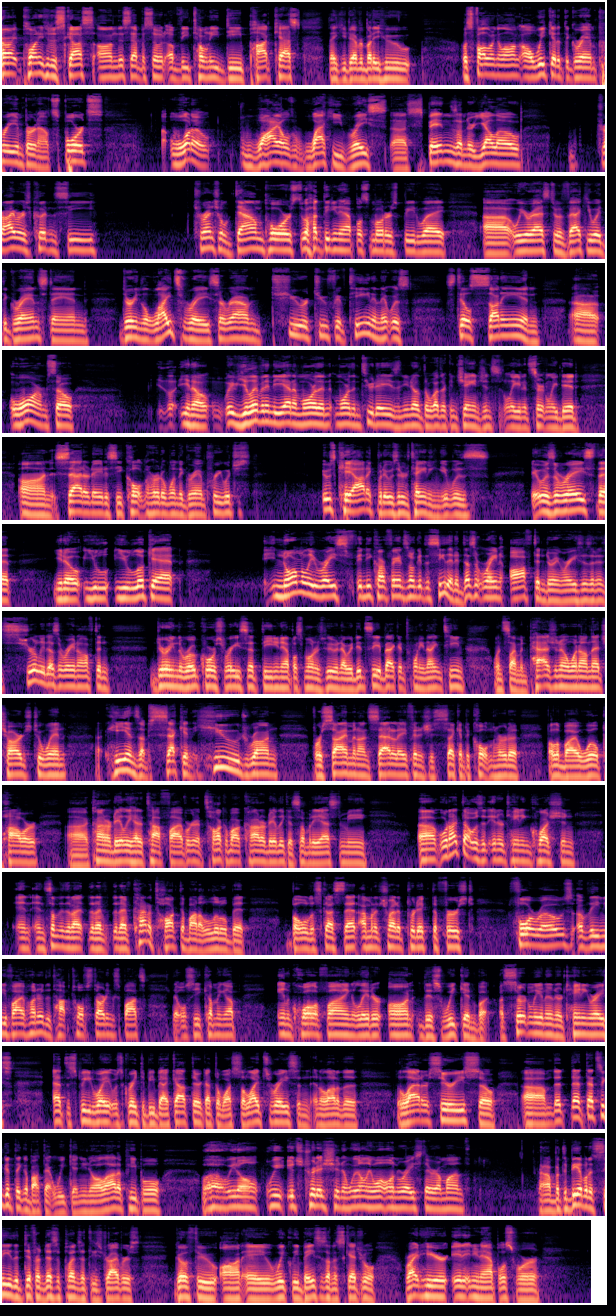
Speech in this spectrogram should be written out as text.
All right, plenty to discuss on this episode of the Tony D podcast. Thank you to everybody who was following along all weekend at the Grand Prix and Burnout Sports. What a wild, wacky race. Uh, spins under yellow. Drivers couldn't see. Torrential downpours throughout the Indianapolis Motor Speedway. Uh, we were asked to evacuate the grandstand during the lights race around 2 or 2.15, and it was still sunny and – uh, warm. So, you know, if you live in Indiana more than more than two days, and you know the weather can change instantly, and it certainly did on Saturday to see Colton Herta win the Grand Prix, which is, it was chaotic, but it was entertaining. It was it was a race that you know you you look at. Normally, race IndyCar fans don't get to see that. It doesn't rain often during races, and it surely doesn't rain often during the road course race at the Indianapolis Motor Speedway. Now, we did see it back in 2019 when Simon Pagenaud went on that charge to win. Uh, he ends up second. Huge run for Simon on Saturday, finishes second to Colton Herta, followed by Will Power. Uh, Conor Daly had a top five. We're going to talk about Conor Daly because somebody asked me uh, what I thought was an entertaining question and, and something that, I, that I've, that I've kind of talked about a little bit, but we'll discuss that. I'm going to try to predict the first – four rows of the Indy 500, the top 12 starting spots that we'll see coming up in qualifying later on this weekend. But uh, certainly an entertaining race at the Speedway. It was great to be back out there. Got to watch the lights race and, and a lot of the, the ladder series. So um, that, that that's a good thing about that weekend. You know, a lot of people, well, we don't, we it's tradition and we only want one race there a month. Uh, but to be able to see the different disciplines that these drivers go through on a weekly basis on a schedule right here in Indianapolis, where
